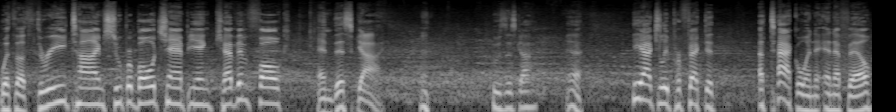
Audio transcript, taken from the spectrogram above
with a three time Super Bowl champion, Kevin Faulk, and this guy. Who's this guy? Yeah. He actually perfected a tackle in the NFL,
